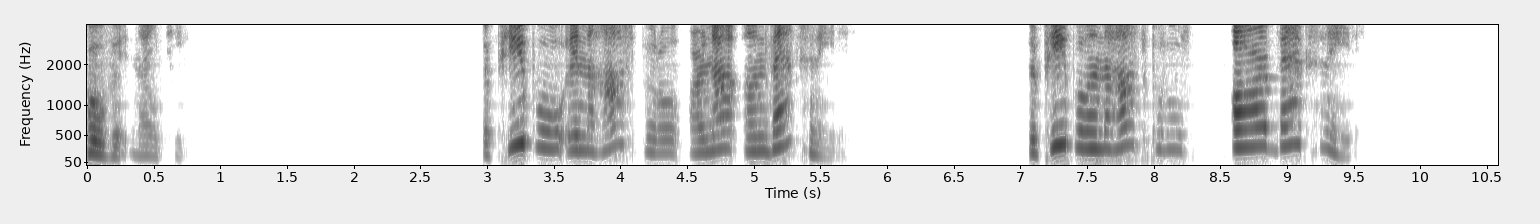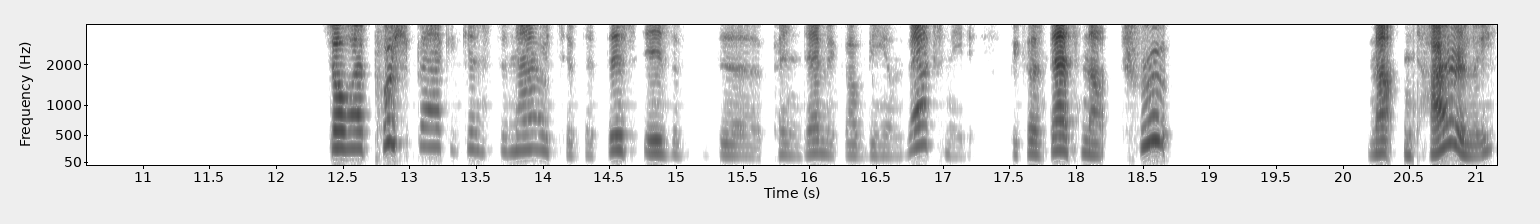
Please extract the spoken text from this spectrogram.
COVID nineteen. The people in the hospital are not unvaccinated. The people in the hospitals are vaccinated. So I push back against the narrative that this is the pandemic of the unvaccinated because that's not true. Not entirely.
